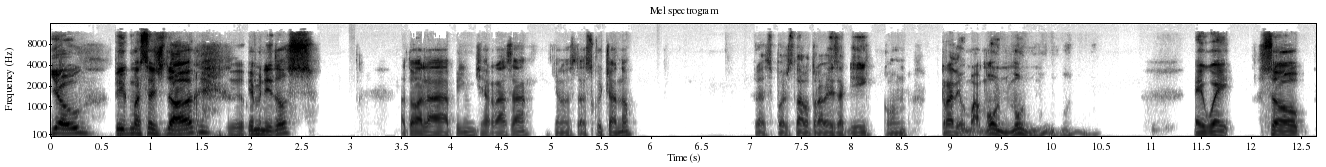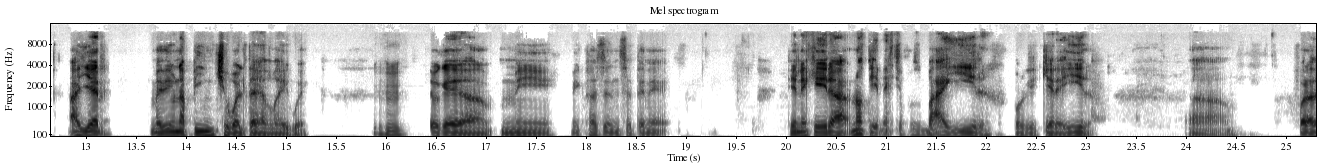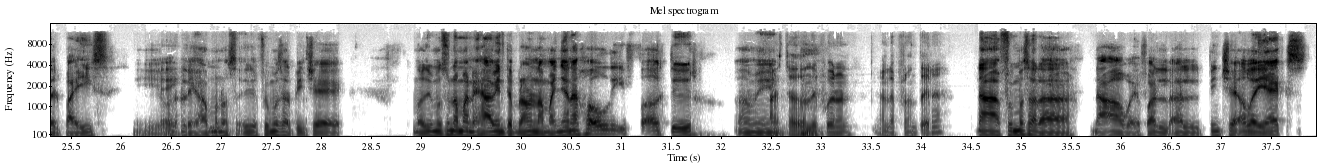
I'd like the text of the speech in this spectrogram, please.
Yo, Big Message Dog, Yep. bienvenidos a toda la pinche raza que nos está escuchando. Gracias por estar otra vez aquí con Radio Mamón. Mon, mon. Hey, güey, so ayer me di una pinche vuelta a LA, güey. Creo que ah, mi, mi cousin se tiene, tiene que ir a, no tiene que, pues va a ir porque quiere ir ah, fuera del país. Y órale, vámonos. Y fuimos al pinche, nos dimos una manejada bien temprano en la mañana. Holy fuck, dude. I mean, ¿Hasta dónde fueron? ¿A la frontera? Nah, fuimos a la, no, güey, fue al, al pinche LAX.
